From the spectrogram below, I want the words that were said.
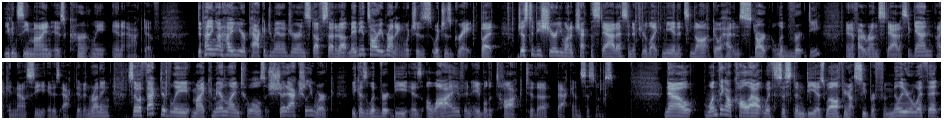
You can see mine is currently inactive. Depending on how your package manager and stuff set it up, maybe it's already running, which is which is great. But just to be sure, you want to check the status, and if you're like me and it's not, go ahead and start libvirtd. And if I run status again, I can now see it is active and running. So effectively, my command line tools should actually work because libvirtd is alive and able to talk to the backend systems. Now, one thing I'll call out with systemd as well, if you're not super familiar with it,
